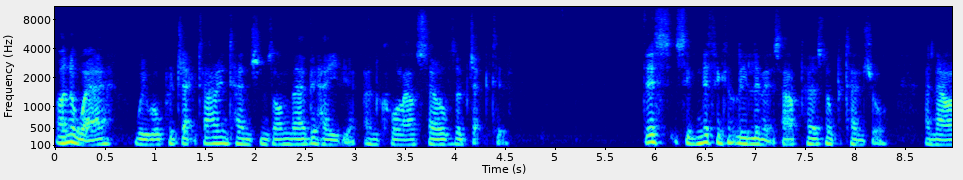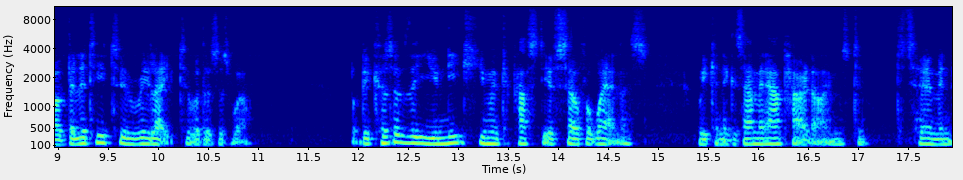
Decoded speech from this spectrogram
Unaware, we will project our intentions on their behaviour and call ourselves objective. This significantly limits our personal potential and our ability to relate to others as well. But because of the unique human capacity of self awareness, we can examine our paradigms to determine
